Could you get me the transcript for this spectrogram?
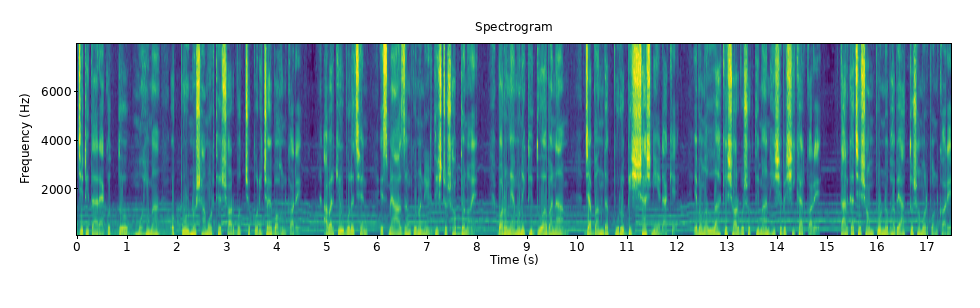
যেটি তার একত্ব, মহিমা ও পূর্ণ সামর্থ্যের সর্বোচ্চ পরিচয় বহন করে। আবার কেউ বলেছেন, ইসমে আজম কোনো নির্দিষ্ট শব্দ নয়, বরং এমন একটি দোয়া বা নাম যা বান্দা পুরো বিশ্বাস নিয়ে ডাকে এবং আল্লাহকে সর্বশক্তিমান হিসেবে স্বীকার করে, তার কাছে সম্পূর্ণভাবে আত্মসমর্পণ করে।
